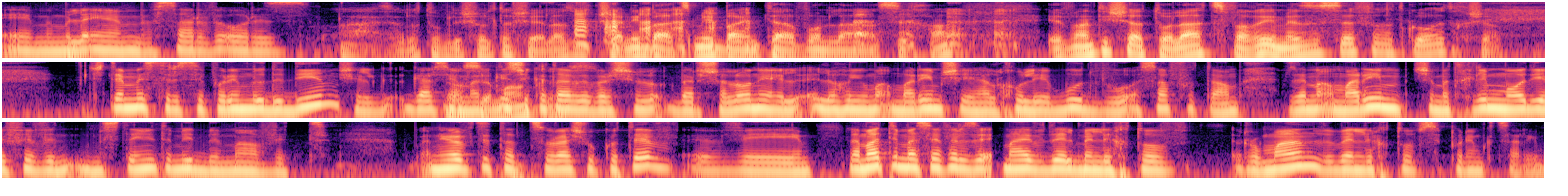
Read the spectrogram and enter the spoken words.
אה, ממולאים עם בשר ואורז. אה, זה לא טוב לשאול את השאלה הזאת כשאני בעצמי בא עם תיאבון לשיחה. הבנתי שאת תולעת ספרים, איזה ספר את קוראת עכשיו? 12 סיפורים נודדים של גרסיה מרקיס שכתב בברשלוני, אלו היו מאמרים שהלכו לאיבוד והוא אסף אותם. זה מאמרים שמתחילים מאוד יפה ומסתיימים תמיד במוות. אני אוהבת את הצורה שהוא כותב, ולמדתי מהספר הזה מה ההבדל בין לכתוב רומן ובין לכתוב סיפורים קצרים.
